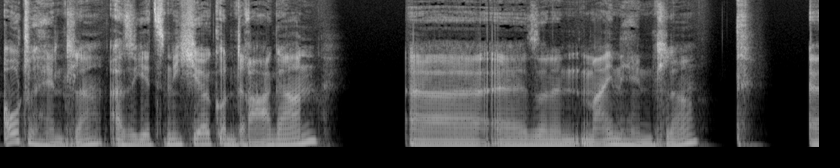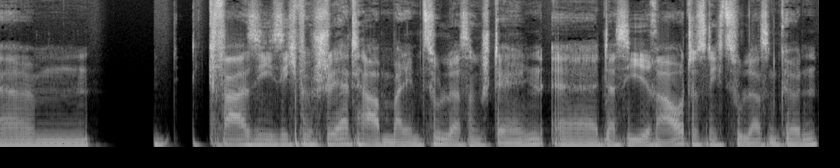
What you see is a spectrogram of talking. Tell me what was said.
Autohändler, also jetzt nicht Jörg und Dragan, äh, äh, sondern mein Händler, ähm, quasi sich beschwert haben bei den Zulassungsstellen, äh, dass sie ihre Autos nicht zulassen können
